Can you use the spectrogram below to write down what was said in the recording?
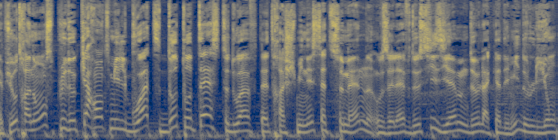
Et puis autre annonce, plus de 40 000 boîtes d'autotests doivent être acheminées cette semaine aux élèves de 6e de l'Académie de Lyon.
